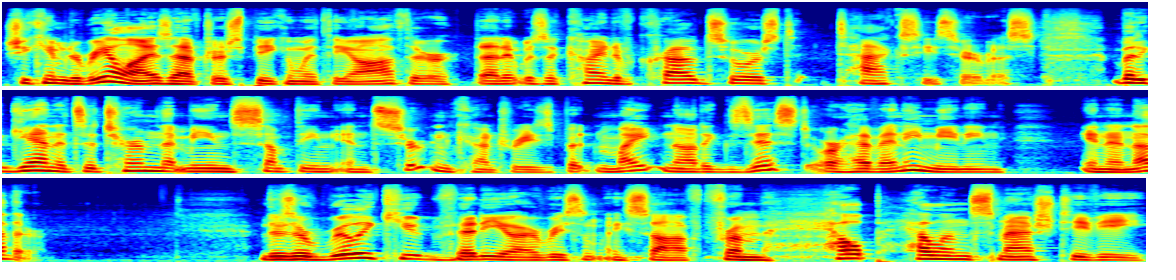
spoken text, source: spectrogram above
She came to realize after speaking with the author that it was a kind of crowdsourced taxi service. But again, it's a term that means something in certain countries but might not exist or have any meaning in another. There's a really cute video I recently saw from Help Helen Smash TV.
